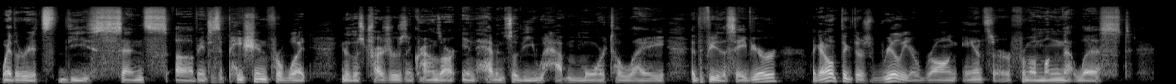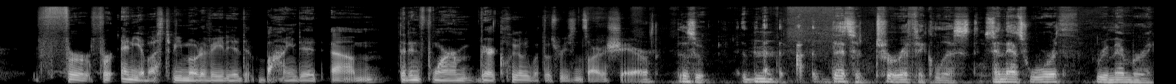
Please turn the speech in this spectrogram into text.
Whether it's the sense of anticipation for what you know those treasures and crowns are in heaven, so that you have more to lay at the feet of the Savior. Like I don't think there's really a wrong answer from among that list for for any of us to be motivated behind it um, that inform very clearly what those reasons are to share. Those are, that's a terrific list, and that's worth remembering.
